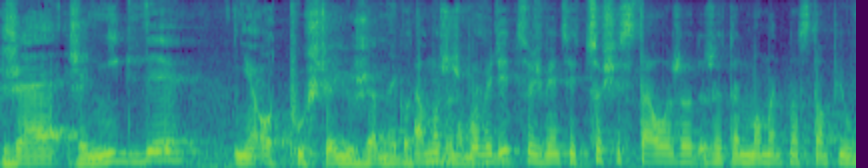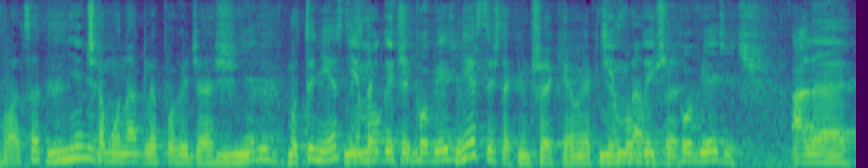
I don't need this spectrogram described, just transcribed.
że, że nigdy nie odpuszczę już żadnego A możesz momentu. powiedzieć coś więcej, co się stało, że, że ten moment nastąpił w walce? Nie wiem. Czemu nagle powiedziałeś? Nie wiem. Bo ty nie jesteś Nie mogę ci ty, powiedzieć. Nie jesteś takim człowiekiem, jak Nie cię mogę znam, ci że, powiedzieć, ale,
